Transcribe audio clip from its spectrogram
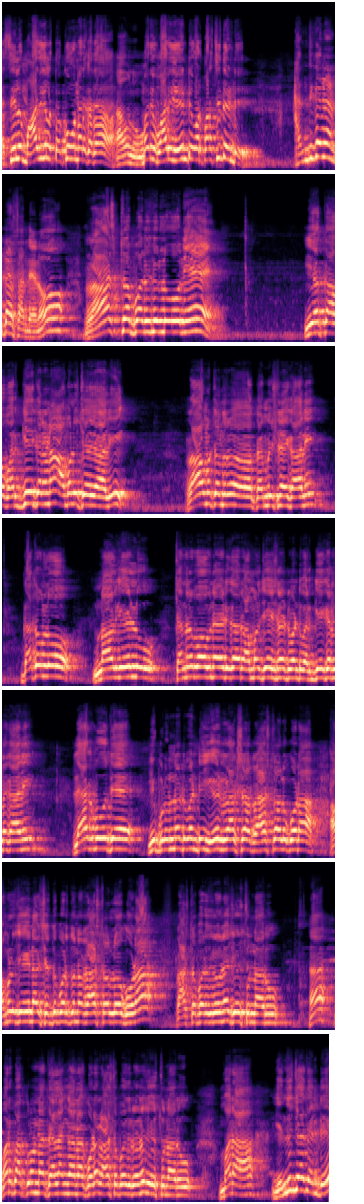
ఎస్సీలు మాదిగలు తక్కువ ఉన్నారు కదా అవును. మరి వారి ఏంటి వారి పరిస్థితి ఏంటి అందుకని అంటున్నాను సార్ నేను రాష్ట్ర పరిధిలోనే ఈ యొక్క వర్గీకరణ అమలు చేయాలి రామచంద్ర కమిషనే కానీ గతంలో నాలుగేళ్ళు చంద్రబాబు నాయుడు గారు అమలు చేసినటువంటి వర్గీకరణ కానీ లేకపోతే ఇప్పుడున్నటువంటి ఏడు రాష్ట్ర రాష్ట్రాలు కూడా అమలు చేయడానికి సిద్ధపడుతున్న రాష్ట్రాల్లో కూడా రాష్ట్ర పరిధిలోనే చేస్తున్నారు. మన పక్కనున్న తెలంగాణ కూడా రాష్ట్ర పరిధిలోనే చేస్తున్నారు. మన ఎందుచేతంటే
